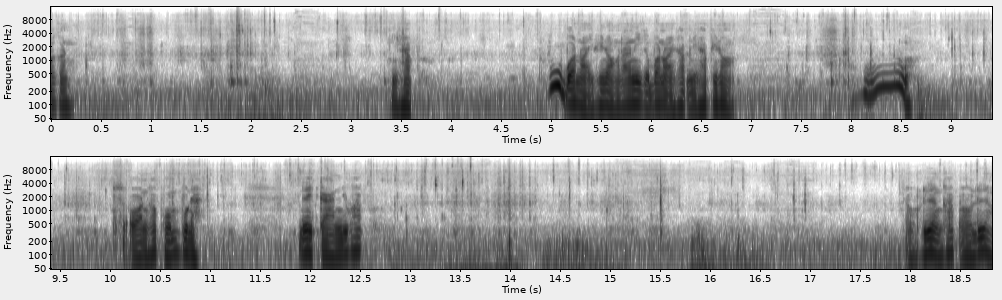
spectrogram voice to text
มาก่อน นี่ครับอู้บ่อหน่อยพี่น้องหลังนี้กับบ่อหน่อยครับนี่ครับ พี่น้องอู้สอนครับผมปุ่นนะได้การอยู่ครับเอาเรื่องครับเอาเรื่อง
